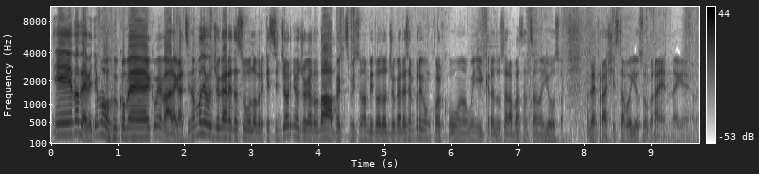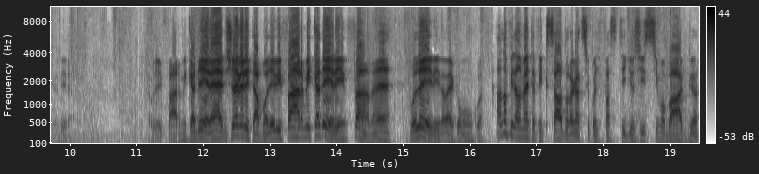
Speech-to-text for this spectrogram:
E vabbè, vediamo come, come va ragazzi. Non volevo giocare da solo perché questi giorni ho giocato da Apex, mi sono abituato a giocare sempre con qualcuno, quindi credo sarà abbastanza noioso. Vabbè, fra ci stavo io sopra N, che voglio dire... Volevi farmi cadere, eh, dici la verità, volevi farmi cadere, infame, eh. Volevi, vabbè, comunque. Hanno finalmente fissato, ragazzi, quel fastidiosissimo bug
